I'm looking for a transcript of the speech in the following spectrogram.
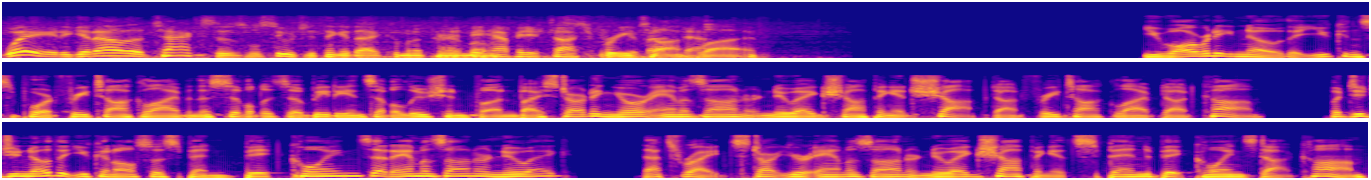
way to get out of the taxes. We'll see what you think of that coming up here. I'd be happy to talk It's to Free you about Talk that. Live. You already know that you can support Free Talk Live and the Civil Disobedience Evolution Fund by starting your Amazon or Newegg shopping at shop.freetalklive.com. But did you know that you can also spend bitcoins at Amazon or Newegg? That's right. Start your Amazon or Newegg shopping at spendbitcoins.com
